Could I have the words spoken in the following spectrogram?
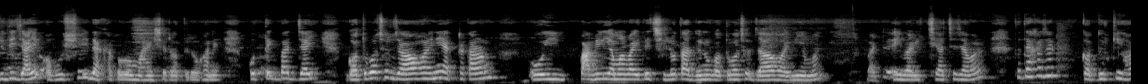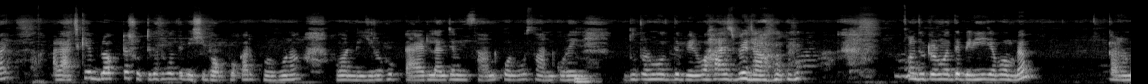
যদি যাই, অবশ্যই দেখা করব মাহেশের রথের ওখানে। প্রত্যেকবার যাই, গত বছর যাওয়া হয়নি, একটা কারণ, ওই পাগলি আমার বাড়িতে ছিল, তার জন্য গত বছর যাওয়া হয়নি আমার। বাট এইবার ইচ্ছে আছে যাওয়ার। তো দেখা যাক কতদূর কী হয়। আর আজকের ব্লগটা সত্যি কথা বলতে বেশি বক বক আর করব না। আমার নিজেরও খুব টায়ার্ড লাগছে আমি স্নান করব স্নান করে দুটোর মধ্যে বেরোবো আসবে না। দুটোর মধ্যে বেরিয়ে যাব আমরা। কারণ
